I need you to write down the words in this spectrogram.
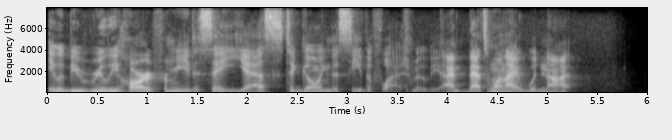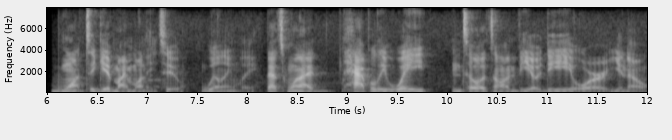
It would be really hard for me to say yes to going to see the Flash movie. I, that's one I would not want to give my money to willingly. That's one I'd happily wait until it's on VOD or you know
